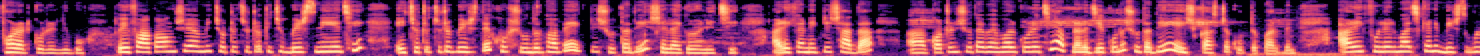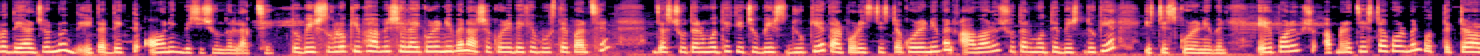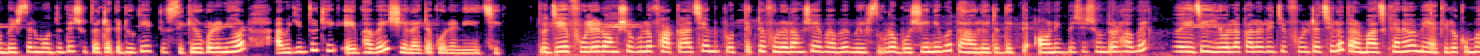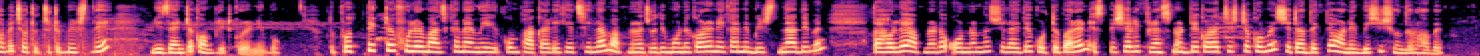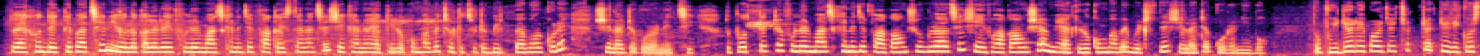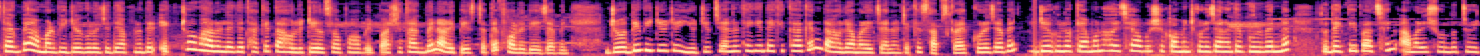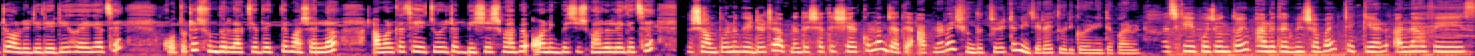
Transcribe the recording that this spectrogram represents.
ভরাট করে নিব। তো এই ফাঁকা অংশে আমি ছোট ছোট কিছু বিটস নিয়েছি। এই ছোট ছোট বিটস দিয়ে খুব সুন্দরভাবে একটি সুতা দিয়ে সেলাই করে নিচ্ছি। আর এখানে একটি সাদা কটন সুতা ব্যবহার করেছি, আপনারা যে কোনো সুতা দিয়ে এই কাজটা করতে পারবেন। আর এই ফুলের মাঝখানে বিটসগুলো দেওয়ার জন্য এটা দেখতে অনেক বেশি সুন্দর লাগছে। তো বিটসগুলো কীভাবে সেলাই করে নেবেন আশা করি দেখে বুঝতে পারছেন। জাস্ট সুতার মধ্যে কিছু বিটস ঢুকিয়ে তারপরে স্টিচটা করে নেবেন, আবারও সুতার মধ্যে বিটস ঢুকিয়ে স্টিচ করে নেবেন। এরপরে আপনারা চেষ্টা করবেন প্রত্যেকটা বিটসের মধ্যে দিয়ে সুতাটাকে ঢুকিয়ে একটু সিকিউর করে নেওয়ার। আমি কিন্তু ঠিক এইভাবেই সেলাইটা করে নিয়েছি। তো যে ফুলের অংশগুলো ফাঁকা আছে, আমি প্রত্যেকটা ফুলের অংশে এভাবে বিটসগুলো বসিয়ে নিব, তাহলে এটা দেখতে অনেক বেশি সুন্দর হবে। তো এই যে ইয়েলো কালারের যে ফুলটা ছিল, তার মাঝখানেও আমি একই রকমভাবে ছোট ছোট বিটস দিয়ে ডিজাইনটা কমপ্লিট করে নিব। তো প্রত্যেকটা ফুলের মাঝখানে আমি এরকম ফাঁকা রেখেছিলাম, আপনারা যদি মনে করেন এখানে বিটস না দেবেন, তাহলে আপনারা অন্যান্য সেলাই দিয়ে করতে পারেন স্পেশালি ফ্রেন্স নোট দিয়ে করার চেষ্টা করবেন, সেটা দেখতে অনেক বেশি সুন্দর হবে। তো এখন দেখতে পাচ্ছেন ইয়েলো কালারের এই ফুলের মাঝখানে যে ফাঁকা স্থান আছে, সেখানেও একই রকমভাবে ছোট ছোট বিট ব্যবহার করে সেলাইটা করে নিচ্ছি। তো প্রত্যেকটা ফুলের মাঝখানে যে ফাঁকা অংশগুলো আছে, সেই ফাঁকা অংশে আমি একই রকমভাবে বিটস দিয়ে সেলাইটা করে নিব। তো ভিডিওর এই পর্যায়ে ছোট্ট একটি রিকোয়েস্ট থাকবে। আমার ভিডিওগুলো যদি আপনাদের একটুও ভালো লেগে থাকে, তাহলে টেলস অফ হবির পাশে থাকবেন আর এই পেজটাতে ফলো দিয়ে যাবেন। যদি ভিডিওটা ইউটিউব চ্যানেল থেকে দেখে থাকেন, তাহলে আমার এই চ্যানেলটাকে সাবস্ক্রাইব করে যাবেন। ভিডিওগুলো কেমন হয়েছে অবশ্যই কমেন্ট করে জানাতে ভুলবেন না। তো দেখতেই পাচ্ছেন, আমার এই সুন্দর চুড়িটা অলরেডি রেডি হয়ে গেছে। কতটা সুন্দর লাগছে দেখতে মাসাল্লাহ আমার কাছে এই চুড়িটা বিশেষভাবে অনেক বেশি ভালো লেগেছে। তো সম্পূর্ণ ভিডিওটা আপনাদের সাথে শেয়ার করলাম যাতে আপনারাই সুন্দর চুরিটা নিজেরাই তৈরি করে নিতে পারবেন। আজকে এই পর্যন্তই। ভালো থাকবেন সবাই। টেক কেয়ার আল্লাহ হাফিজ।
